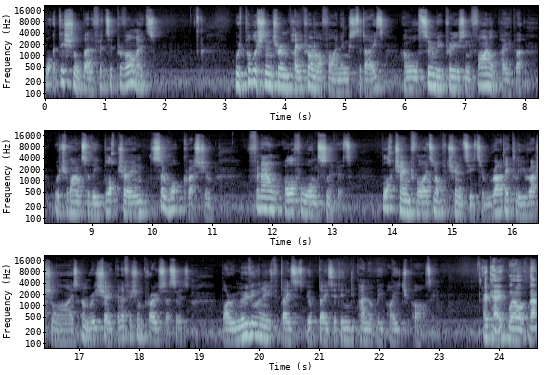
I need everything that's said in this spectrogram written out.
what additional benefits it provides. We've published an interim paper on our findings to date, and we'll soon be producing a final paper which will answer the blockchain so what question. For now, I'll offer one snippet. Blockchain provides an opportunity to radically rationalise and reshape inefficient processes by removing the need for data to be updated independently by each party. Okay, well, that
